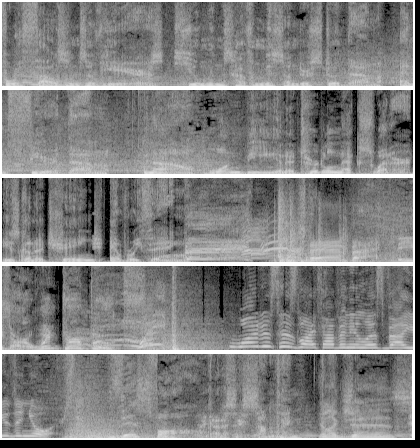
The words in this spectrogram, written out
For thousands of years, humans have misunderstood them and feared them. Now, one bee in a turtleneck sweater is gonna change everything. Stand back. These are winter boots. Wait! Why does his life have any less value than yours? This fall, I gotta say something. You like jazz?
